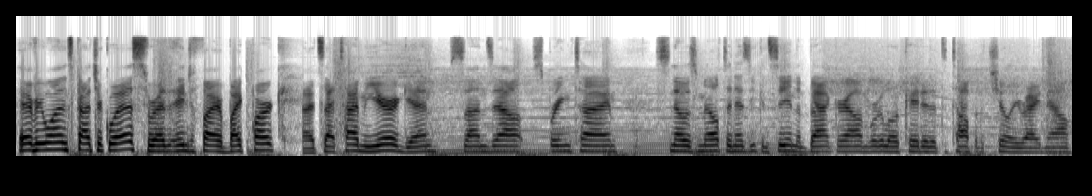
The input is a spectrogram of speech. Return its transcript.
Hey everyone, it's Patrick West. We're at the Angel Fire Bike Park. Uh, it's that time of year again. Sun's out, springtime, snow's melting as you can see in the background. We're located at the top of the Chile right now.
